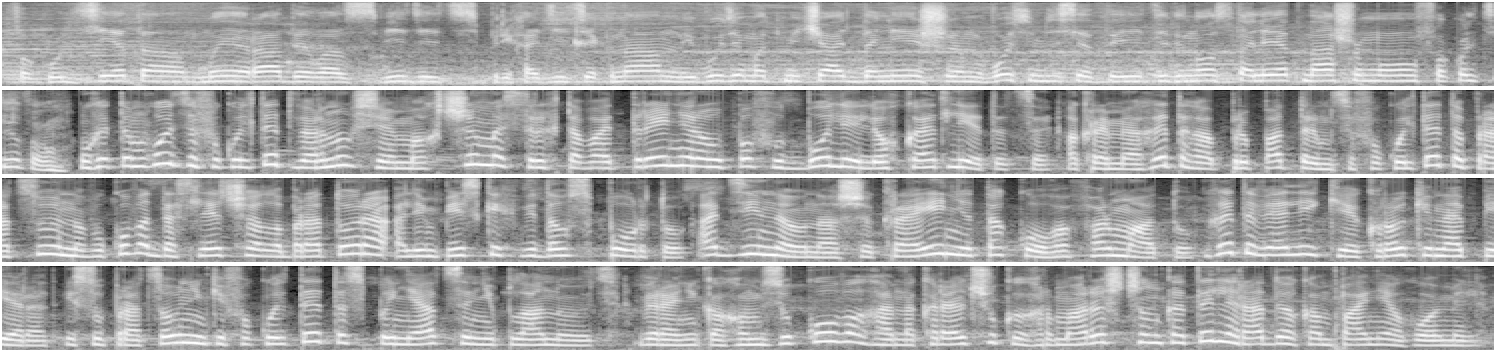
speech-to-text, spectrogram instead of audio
факультета. Мы рады вас видеть. Приходите к нам и будем отмечать в дальнейшем 80 и 90 лет нашему факультету. У гэтым годзе факультэт вярнуўся і магчымасць рыхтаваць трэнераў па футболе і лёгкай атлетыцы. Акрамя гэтага, пры падтрымцы факультэта працуе навукова-даследчая лабараторыя алімпійскіх відаў спорту. Адзіная ў нашай краіне такога фармату. Гэта вялікія крокі наперад, і супрацоўнікі факультэта спыняцца не плануюць. Вераніка Гомзюкова, Ганна Каральчук і Гармарэшчынка, тэлерадыёкампанія Гомель.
